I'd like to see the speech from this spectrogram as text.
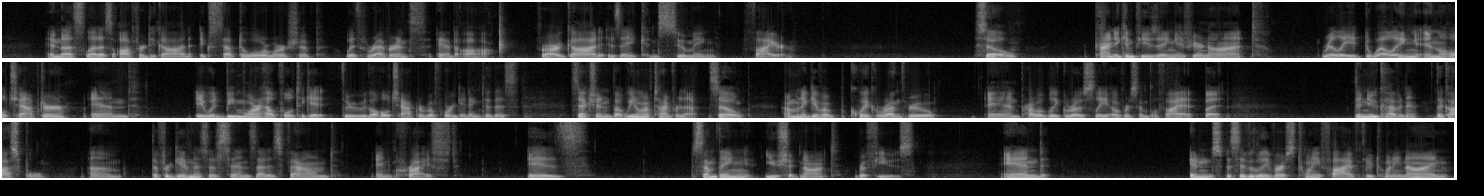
and thus let us offer to God acceptable worship with reverence and awe, for our God is a consuming fire. So, kind of confusing if you're not really dwelling in the whole chapter, and it would be more helpful to get through the whole chapter before getting to this section, but we don't have time for that. So, I'm going to give a quick run through and probably grossly oversimplify it, but the new covenant, the gospel, um, the forgiveness of sins that is found in Christ is something you should not refuse. And in specifically verse 25 through 29,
